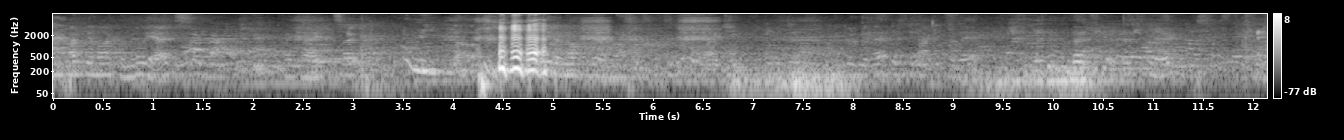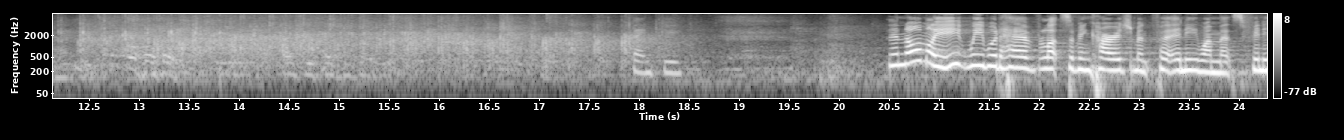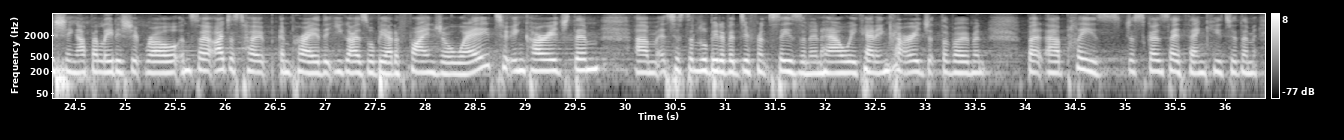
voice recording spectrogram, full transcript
Thank you. Now, normally we would have lots of encouragement for anyone that's finishing up a leadership role, and so I just hope and pray that you guys will be able to find your way to encourage them. Um, it's just a little bit of a different season in how we can encourage at the moment, but uh, please just go and say thank you to them.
